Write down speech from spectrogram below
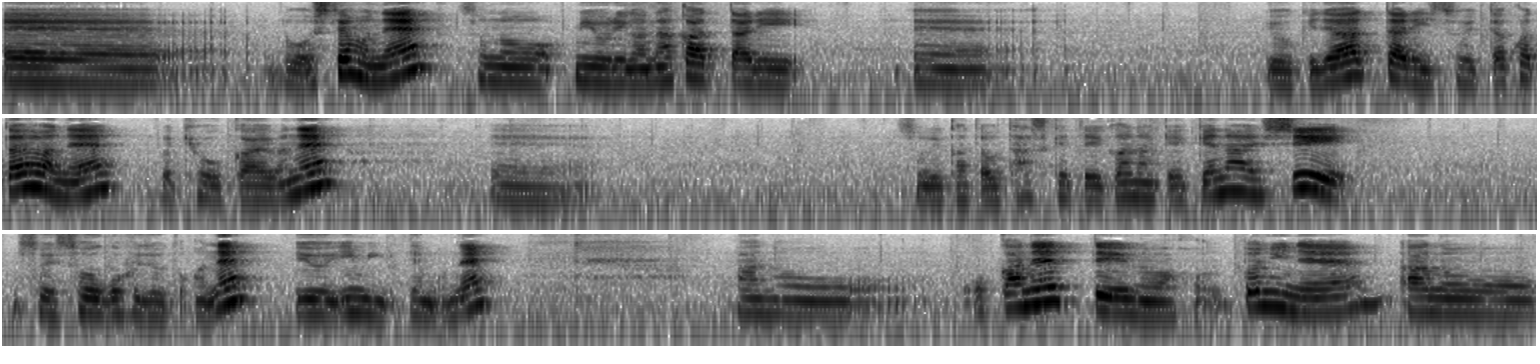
えー、どうしてもねその身寄りがなかったり、えー、病気であったりそういった方はね教会はね、えー、そういう方を助けていかなきゃいけないしそういう相互扶助とかねいう意味でもねあのお金っていうのは本当にねあの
